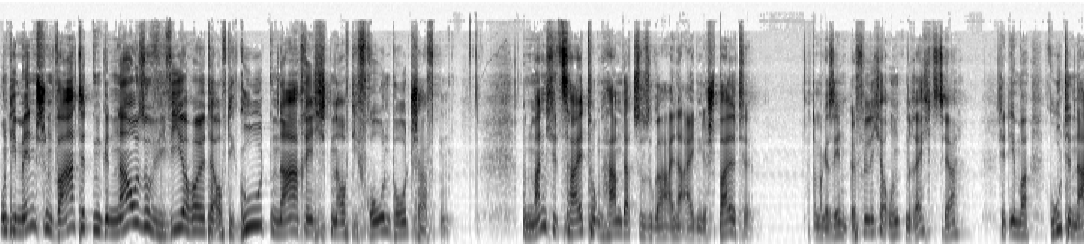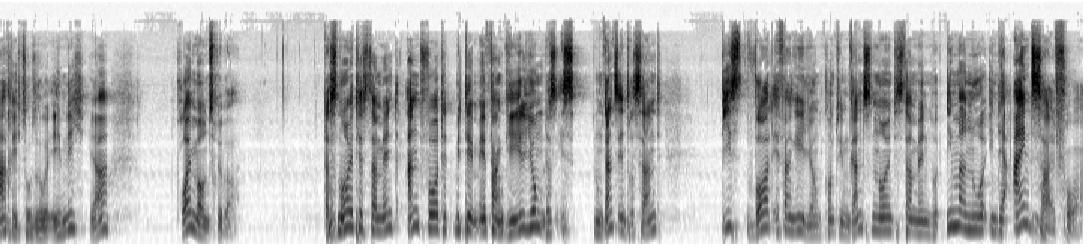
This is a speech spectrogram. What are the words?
Und die Menschen warteten genauso wie wir heute auf die guten Nachrichten, auf die frohen Botschaften. Und manche Zeitungen haben dazu sogar eine eigene Spalte. Habt ihr mal gesehen, öffentlicher unten rechts, ja, steht immer gute Nachricht, so, so ähnlich, ja. Freuen wir uns drüber. Das Neue Testament antwortet mit dem Evangelium, das ist nun ganz interessant, dieses Wort Evangelium kommt im ganzen Neuen Testament nur immer nur in der Einzahl vor.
